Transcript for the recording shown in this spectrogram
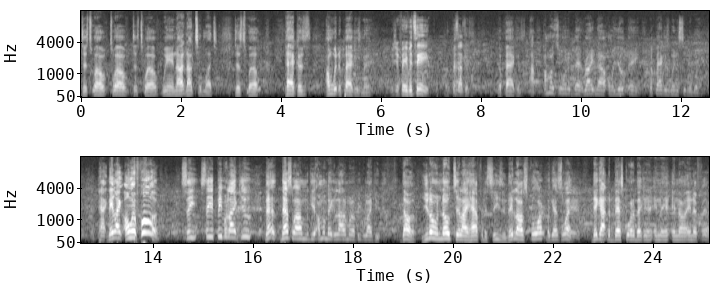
just 12, 12, just 12. We ain't not not too much. Just 12. Packers. I'm with the Packers, man. What's your favorite team? The Packers. The Packers. I- how much you want to bet right now on your thing? The Packers win the Super Bowl. the Pack, they like 0 4. See, see, people like you. That's that's why I'm gonna get. I'm gonna make a lot of money people like you. Dog, you don't know till like half of the season. They lost four, but guess what? They got the best quarterback in, in the in, uh, NFL.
